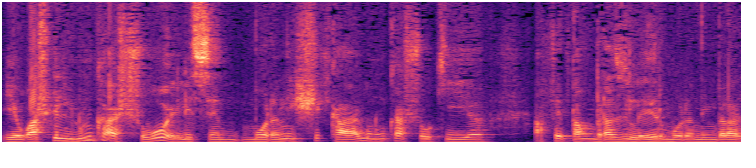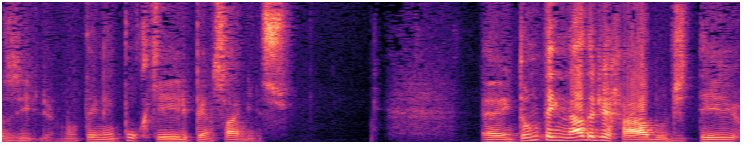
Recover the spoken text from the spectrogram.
E eu acho que ele nunca achou, ele sendo morando em Chicago, nunca achou que ia afetar um brasileiro morando em Brasília. Não tem nem por que ele pensar nisso. É, então não tem nada de errado de ter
